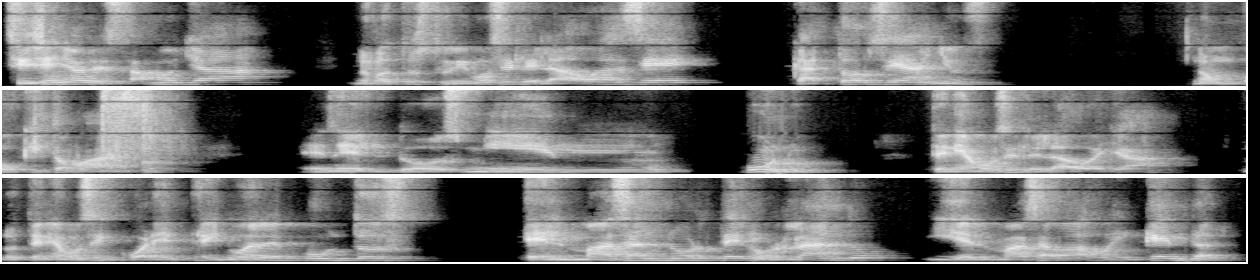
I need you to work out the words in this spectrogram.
Sí, señor, estamos ya, nosotros tuvimos el helado hace 14 años no, un poquito más. En el 2001 teníamos el helado allá, lo teníamos en 49 puntos, el más al norte en Orlando y el más abajo en Kendall.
